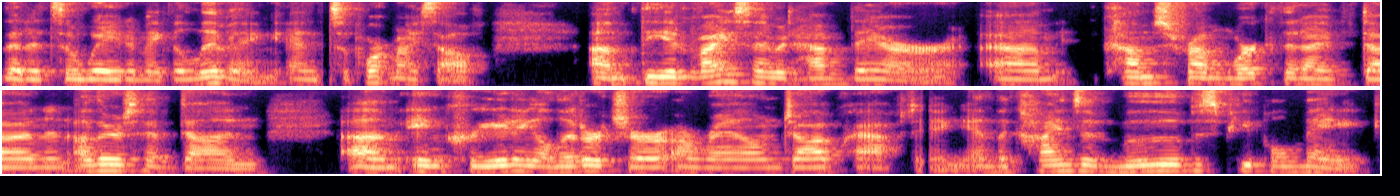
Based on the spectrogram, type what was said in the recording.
that it's a way to make a living and support myself. Um, the advice I would have there um, comes from work that I've done and others have done um, in creating a literature around job crafting and the kinds of moves people make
